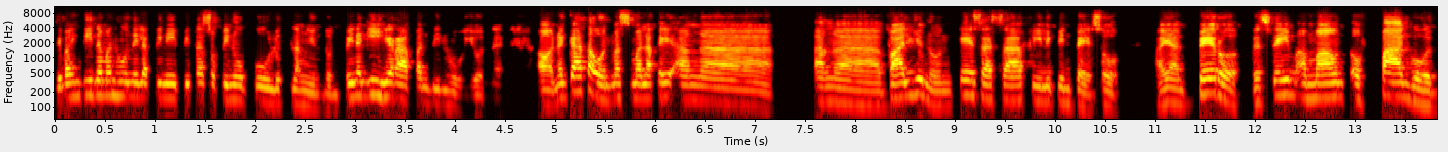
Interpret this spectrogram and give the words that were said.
'Di ba? Hindi naman ho nila pinipitas o pinupulot lang 'yun doon. Pinaghihirapan din ho 'yun. Oh, nagkataon mas malaki ang uh, ang uh, value noon kaysa sa Philippine peso. Ayan, pero the same amount of pagod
